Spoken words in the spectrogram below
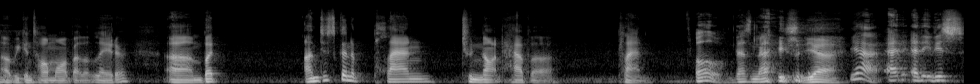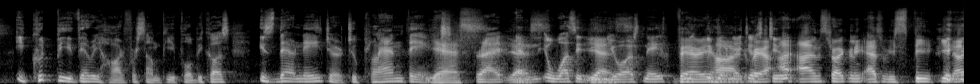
Uh, we can talk more about it later. Um, but I'm just going to plan to not have a plan. Oh, that's nice. Yeah. Yeah. And, and it is it could be very hard for some people because it's their nature to plan things. Yes. Right. Yes. And was it Yes. in yours nature? Very your hard. Very- too? I, am struggling as we speak. You know,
